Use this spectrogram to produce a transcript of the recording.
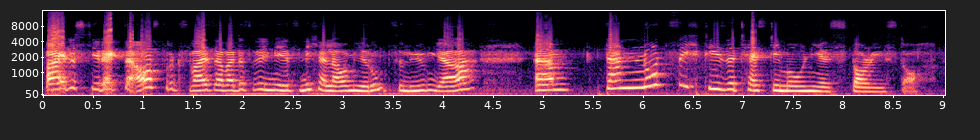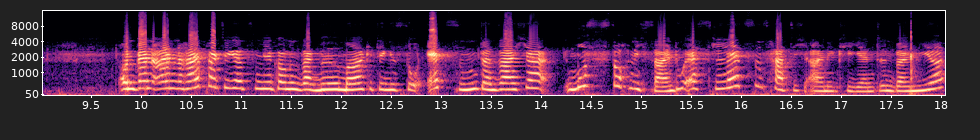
beides direkte Ausdrucksweise, aber das will ich mir jetzt nicht erlauben, hier rumzulügen, ja. Ähm, dann nutze ich diese Testimonial Stories doch. Und wenn ein Heilpraktiker zu mir kommt und sagt, Marketing ist so ätzend, dann sage ich ja, muss es doch nicht sein. Du erst letztens hatte ich eine Klientin bei mir,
